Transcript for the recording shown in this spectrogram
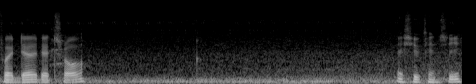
further the throw. As you can see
